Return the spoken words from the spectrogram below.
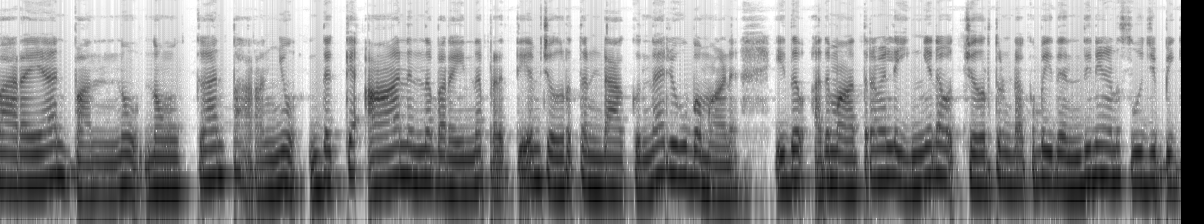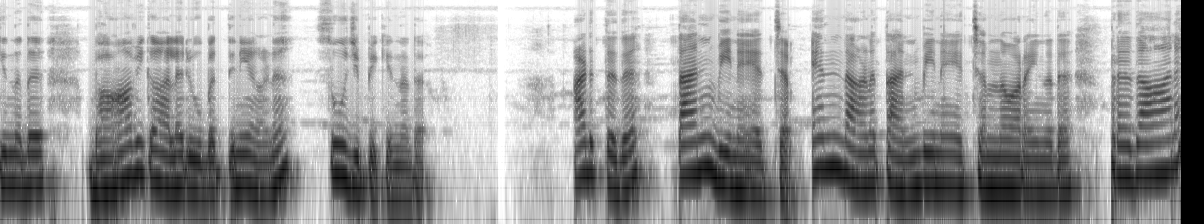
പറയാൻ വന്നു നോക്കാൻ പറഞ്ഞു. ഇതൊക്കെ ആൻ എന്ന് പറയുന്ന പ്രത്യയം ചേർത്തുണ്ടാക്കുന്ന രൂപമാണ്. ഇത് അത് മാത്രമല്ല ഇങ്ങനെ ചേർത്തുണ്ടാക്കുമ്പോൾ ഇത് എന്തിനെയാണ് സൂചിപ്പിക്കുന്നത്? ഭാവികാല രൂപത്തിനെയാണ് സൂചിപ്പിക്കുന്നത്. അടുത്തത് തൻവിനയച്ചം. എന്താണ് തൻവിനയച്ചം എന്ന് പറയുന്നത്? പ്രധാന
